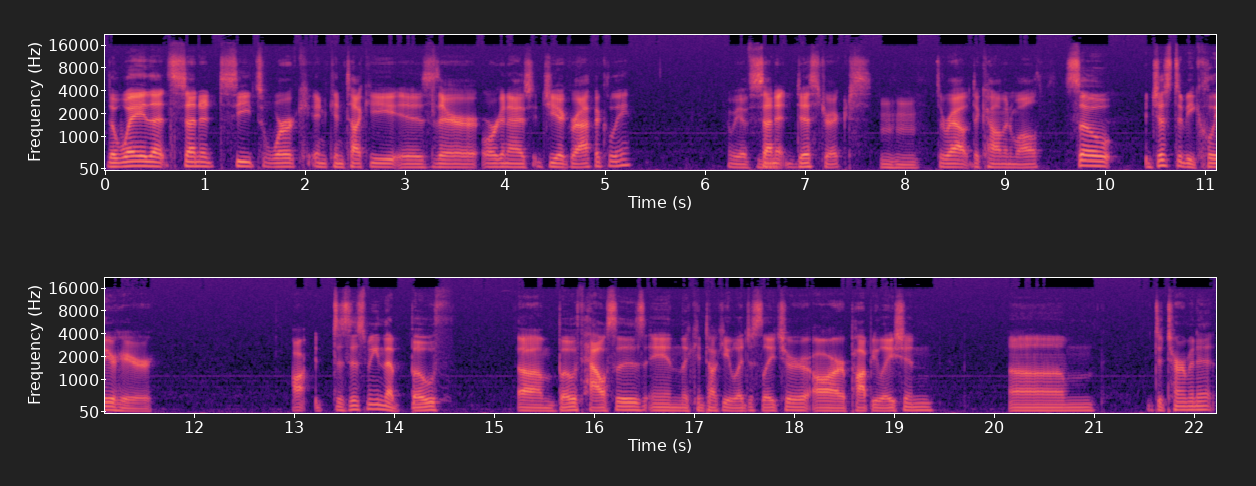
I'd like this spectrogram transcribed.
the way that Senate seats work in Kentucky is they're organized geographically. We have Senate districts Mm-hmm. throughout the Commonwealth. So, just to be clear here, are, does this mean that both um, both houses in the Kentucky legislature are population um, determinate,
